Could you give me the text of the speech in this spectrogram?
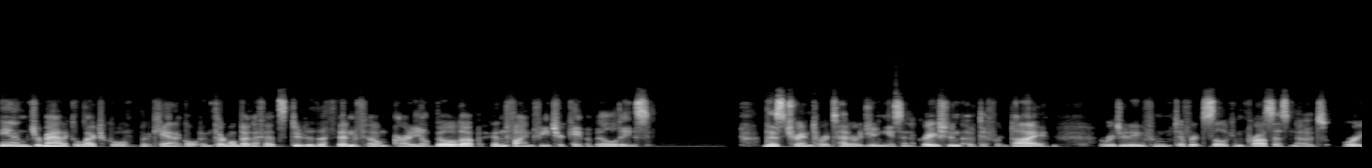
and dramatic electrical, mechanical, and thermal benefits due to the thin film RDL buildup and fine feature capabilities. This trend towards heterogeneous integration of different die originating from different silicon process nodes or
